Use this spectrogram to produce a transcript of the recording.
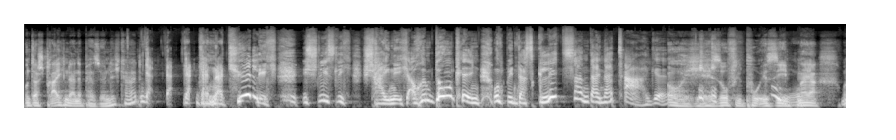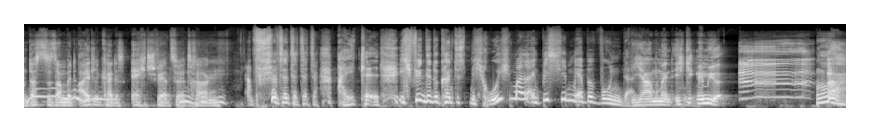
unterstreichen deine Persönlichkeit? Ja, ja, ja, natürlich. Schließlich scheine ich auch im Dunkeln und bin das Glitzern deiner Tage. Oh je, so viel Poesie. Naja, und das zusammen mit Eitelkeit ist echt schwer zu ertragen. Eitel, ich finde, du könntest mich ruhig mal ein bisschen mehr bewundern. Ja, Moment, ich gebe mir Mühe. Ah,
